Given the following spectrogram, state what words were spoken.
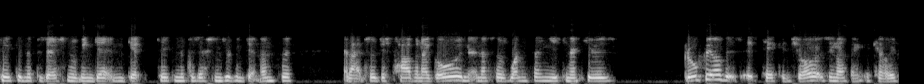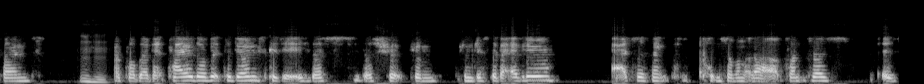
taking the possession we've been getting, get taking the positions we've been getting into, and actually just having a go. And, and if there's one thing you can accuse Brophy of, it's, it's taking shots. You know, I think the Killie fans Mm-hmm. are probably a bit tired of it, to be honest, because he does he does shoot from from just about everywhere. I actually think putting someone like that up front for us is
